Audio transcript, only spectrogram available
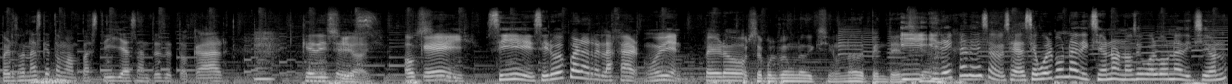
Personas que toman pastillas antes de tocar, que dices, ok, sí, sirve para relajar, muy bien, pero... se vuelve una adicción, una dependencia. Y, y deja de eso, o sea, se vuelve una adicción o no se vuelve una adicción,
